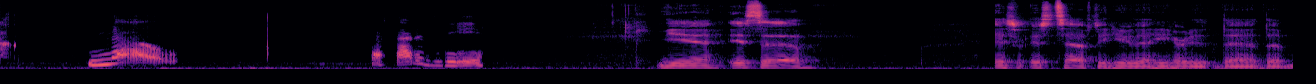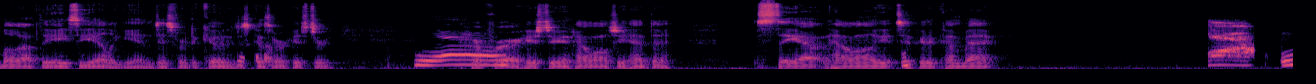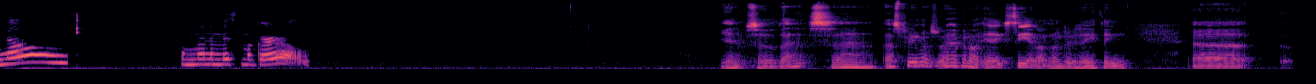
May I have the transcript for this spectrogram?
no. That saddens me. Yeah, it's uh, it's it's tough to hear that he heard his, the the blow out the ACL again just for Dakota, just because of her history. Yeah. her for our history and how long she had to stay out and how long it took her to come back. Yeah. No. I'm gonna miss my girls. Yeah, so that's uh, that's pretty much what happened on NXT. I don't know if there's anything uh,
